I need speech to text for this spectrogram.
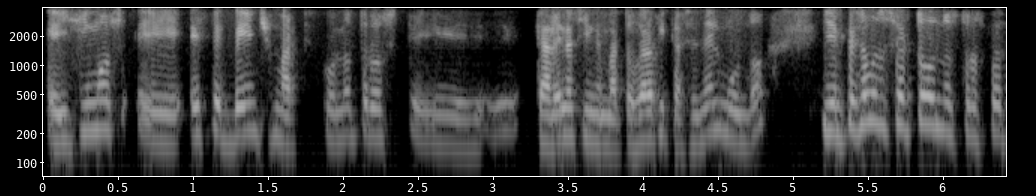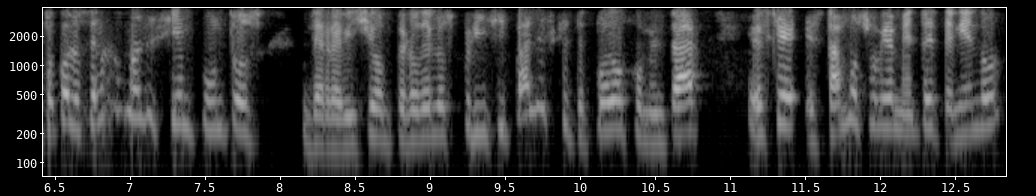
e hicimos eh, este benchmark con otras eh, cadenas cinematográficas en el mundo y empezamos a hacer todos nuestros protocolos. Tenemos más de 100 puntos de revisión, pero de los principales que te puedo comentar es que estamos obviamente teniendo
